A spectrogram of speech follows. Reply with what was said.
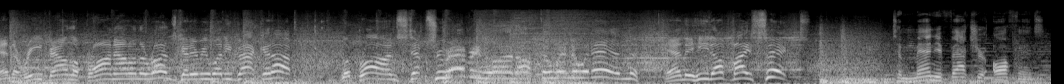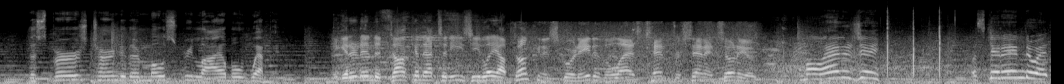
And the rebound, LeBron out on the runs, get everybody backing up. LeBron steps through everyone off the window and in, and the Heat up by six. To manufacture offense, the Spurs turn to their most reliable weapon. They get it into Duncan, that's an easy layup. Duncan has scored eight of the last 10 for San Antonio. More energy. Let's get into it.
